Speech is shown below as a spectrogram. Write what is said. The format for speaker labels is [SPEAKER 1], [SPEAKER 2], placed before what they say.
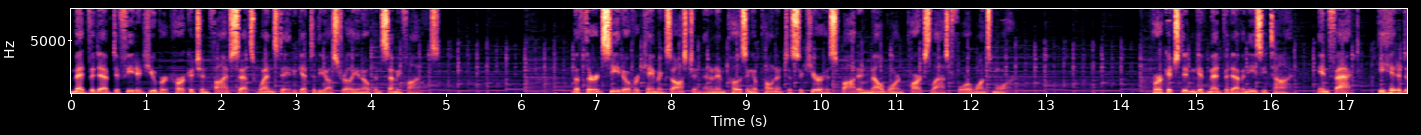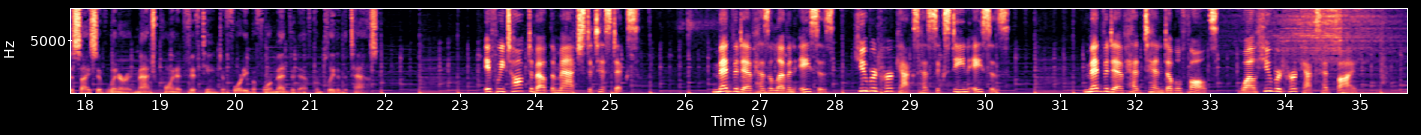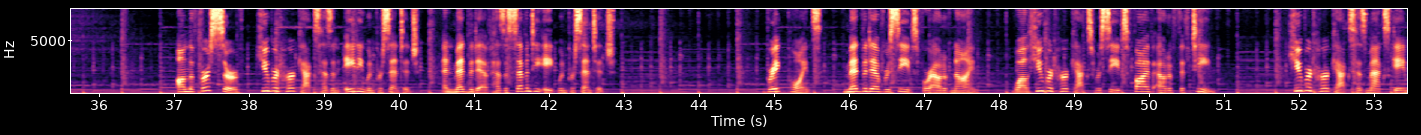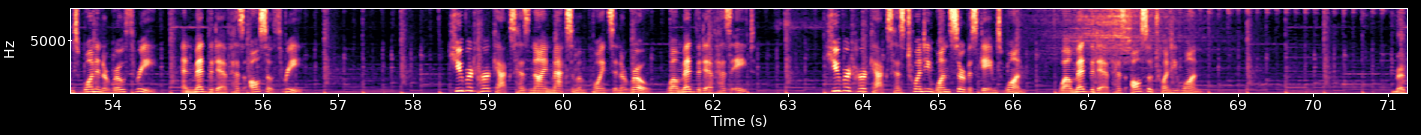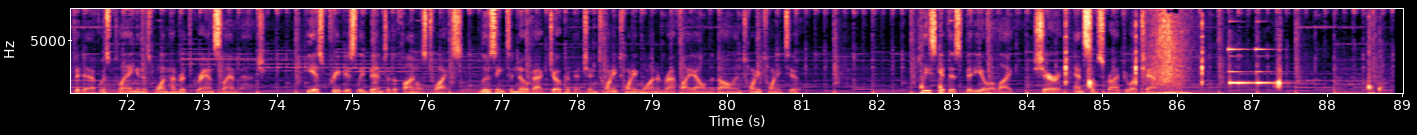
[SPEAKER 1] Medvedev defeated Hubert Hurkacz in five sets Wednesday to get to the Australian Open semi-finals. The third seed overcame exhaustion and an imposing opponent to secure his spot in Melbourne Park's last four once more. Hurkacz didn't give Medvedev an easy time. In fact, he hit a decisive winner at match point at 15 to 40 before Medvedev completed the task.
[SPEAKER 2] If we talked about the match statistics, Medvedev has 11 aces, Hubert Hurkacz has 16 aces. Medvedev had 10 double faults, while Hubert Hurkacz had 5. On the first serve, Hubert Hurkacz has an 80 win percentage, and Medvedev has a 78 win percentage. Break points, Medvedev receives 4 out of 9, while Hubert Hurkacz receives 5 out of 15. Hubert Hurkacz has max games won in a row 3, and Medvedev has also 3. Hubert Hurkacz has 9 maximum points in a row, while Medvedev has 8. Hubert Hurkacz has 21 service games won, while Medvedev has also 21.
[SPEAKER 1] Medvedev was playing in his 100th Grand Slam match. He has previously been to the finals twice, losing to Novak Djokovic in 2021 and Rafael Nadal in 2022. Please give this video a like, share it, and subscribe to our channel.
